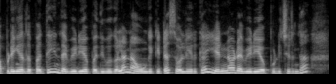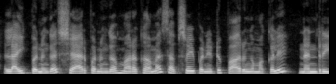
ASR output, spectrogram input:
அப்படிங்கிறத பற்றி இந்த வீடியோ பதிவுகளை நான் உங்ககிட்ட சொல்லியிருக்கேன். என்னோட வீடியோ பிடிச்சிருந்தா லைக் பண்ணுங்கள் ஷேர் பண்ணுங்கள் மறக்காமல் சப்ஸ்கிரைப் பண்ணிவிட்டு பாருங்கள் மக்களே. நன்றி.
